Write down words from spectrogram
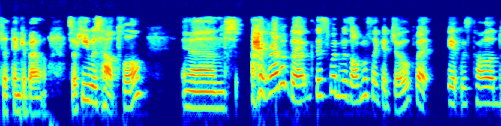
to think about. So he was helpful, and I read a book. This one was almost like a joke, but it was called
